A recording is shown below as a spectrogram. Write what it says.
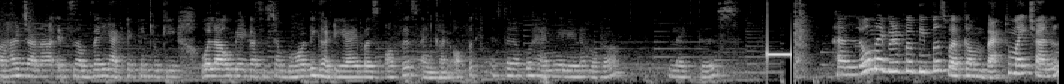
बाहर जाना it's a very hectic thing क्योंकि ओला उबेर का सिस्टम बहुत ही घटिया है बस ऑफ़िस एंड घर ऑफ़िस इस तरह आपको हैंड में लेना होगा like this Hello my beautiful peoples, welcome back to my channel.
